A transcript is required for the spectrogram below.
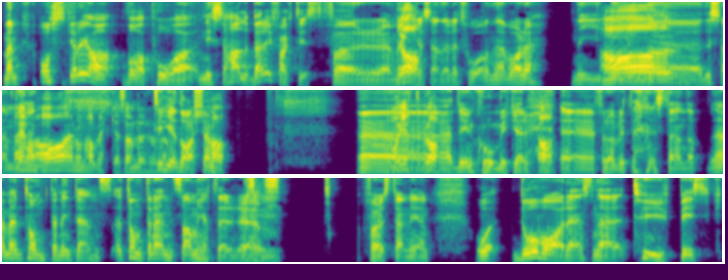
Men Oskar och jag var på Nisse Hallberg faktiskt för en Ja. vecka sedan eller två. När var det? Ni, Ja, 9 december En, va? ja, en och en halv vecka sedan. Det Tio dagar sedan. Ja, Det var jättebra. Det är ju en komiker. Ja. Eh, för övrigt, stand-up. Nej men Tomten är inte ens... eh, Tomten ensam heter ehm, Precis. föreställningen. Och då var det en sån här typisk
